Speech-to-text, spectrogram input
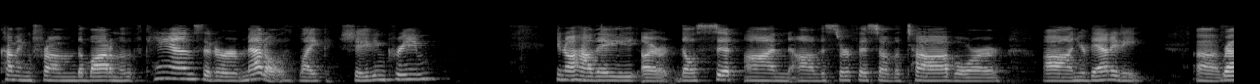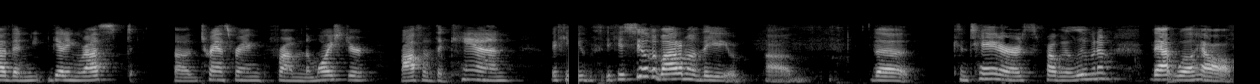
coming from the bottom of cans that are metal, like shaving cream. You know how they are, they'll sit on uh, the surface of a tub or uh, on your vanity uh, rather than getting rust uh, transferring from the moisture off of the can. If you if you seal the bottom of the um, the containers, probably aluminum, that will help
